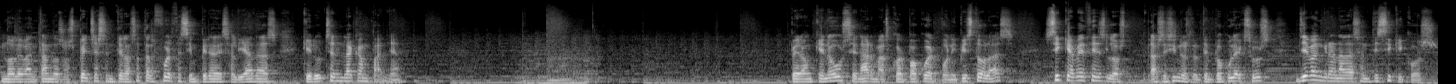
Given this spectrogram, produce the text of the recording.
no levantando sospechas entre las otras fuerzas imperiales aliadas que luchan en la campaña. Pero aunque no usen armas cuerpo a cuerpo ni pistolas, sí que a veces los asesinos del Templo Culexus llevan granadas antipsíquicos.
